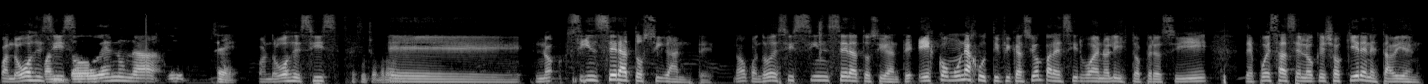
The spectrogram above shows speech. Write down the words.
cuando vos decís... Cuando ven una... sí cuando vos decís eh, no, sin ser atosigante, ¿no? Cuando vos decís sin ser atosigante, es como una justificación para decir, bueno, listo, pero si después hacen lo que ellos quieren, está bien.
